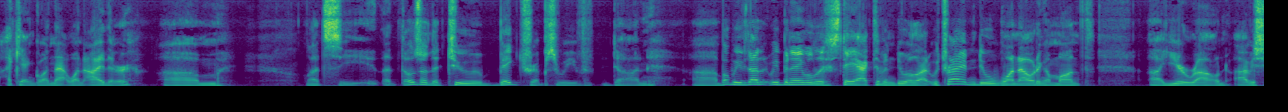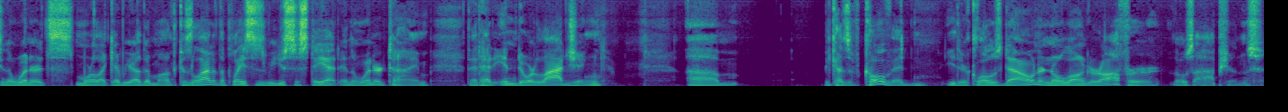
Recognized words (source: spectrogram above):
I can't go on that one either. Um, let's see. Those are the two big trips we've done. Uh, but we've done we've been able to stay active and do a lot. We try and do one outing a month, uh, year round. Obviously, in the winter it's more like every other month because a lot of the places we used to stay at in the wintertime that had indoor lodging, um, because of COVID, either closed down or no longer offer those options.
